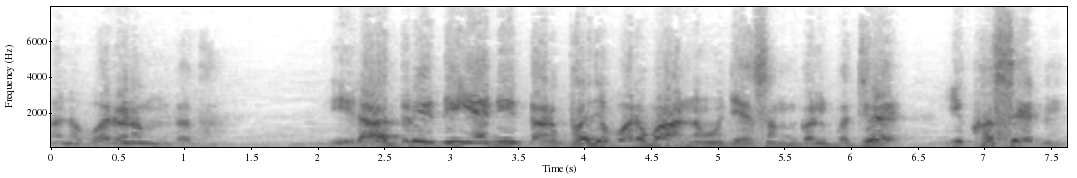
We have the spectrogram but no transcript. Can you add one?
અને વર્ણમ તથા. એ રાત્રિ દી એની તરફ જ વરવાનો જે સંકલ્પ છે એ ખસે નહીં.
